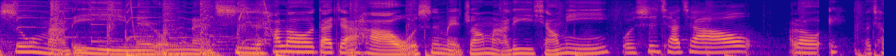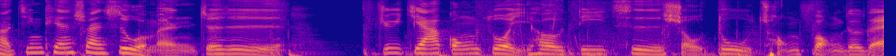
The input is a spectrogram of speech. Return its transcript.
事物玛丽，美容男士，Hello，大家好，我是美妆玛丽小米，我是巧巧，Hello，哎，巧巧，今天算是我们就是居家工作以后第一次首度重逢，对不对？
